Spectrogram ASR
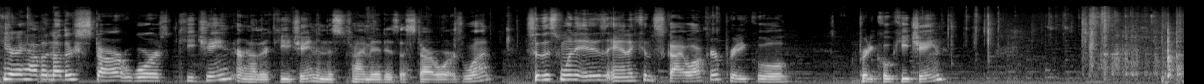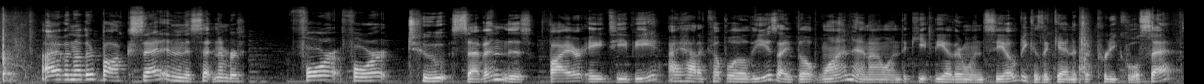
Here I have another Star Wars keychain, or another keychain, and this time it is a Star Wars one. So this one is Anakin Skywalker, pretty cool, pretty cool keychain. I have another box set, and then it's set number 4427, this Fire ATV. I had a couple of these. I built one, and I wanted to keep the other one sealed because, again, it's a pretty cool set.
